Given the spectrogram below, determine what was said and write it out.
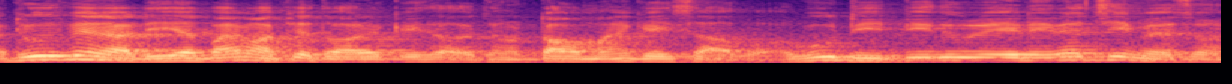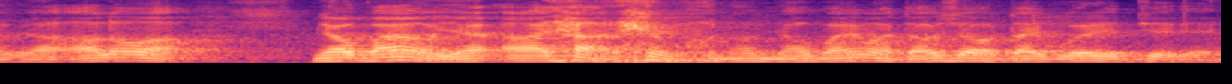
အထူးသဖြင့်ဒါဒီအပိုင်းမှာဖြစ်သွားတဲ့ကိစ္စကိုကျွန်တော်တောင်ပိုင်းကိစ္စပေါ့အခုဒီပြည်သူတွေအနေနဲ့ကြည့်မယ်ဆိုရင်ဗျာအားလုံးကမြောက်ပိုင်းကိုရအားရတယ်ပေါ့နော်မြောက်ပိုင်းမှာတောက်လျှောက်တိုက်ပွဲတွေဖြစ်တယ်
